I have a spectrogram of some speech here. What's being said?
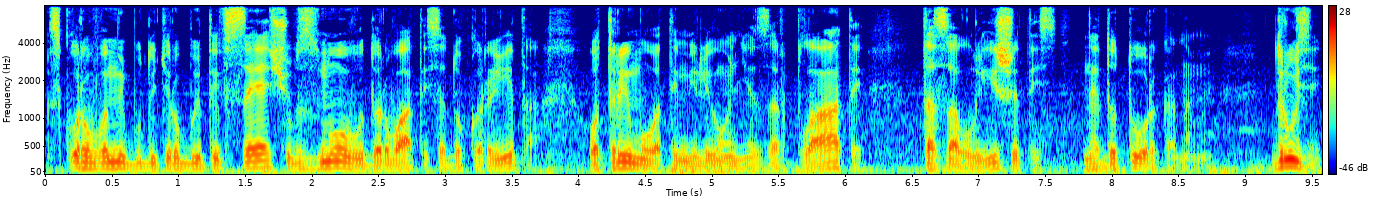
Скоро вони будуть робити все, щоб знову дорватися до корита, отримувати мільйонні зарплати та залишитись недоторканими. Друзі,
